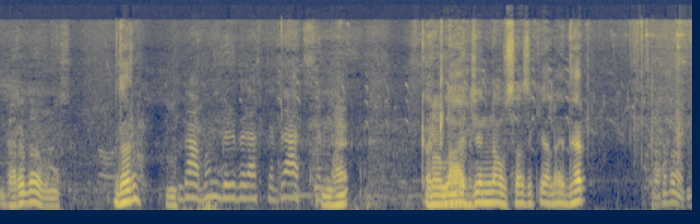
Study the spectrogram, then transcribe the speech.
धरा दाबून धर. दाबून बिळबिळ असतात रात नाही. कटला आजी नवसाच केलाय धर. धरा दाबून.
